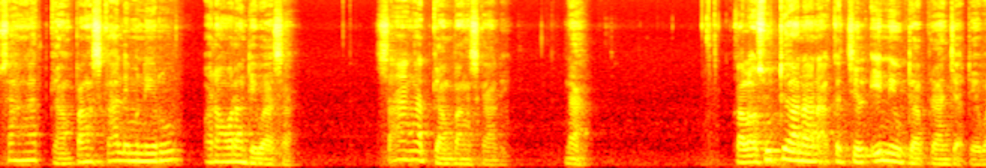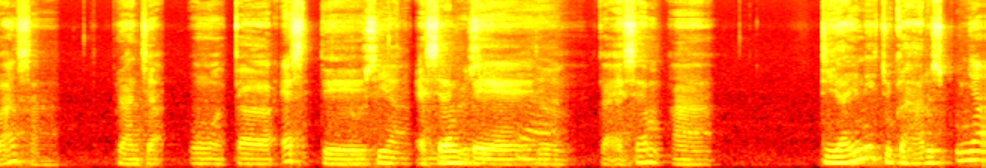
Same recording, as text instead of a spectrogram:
sangat gampang sekali meniru orang-orang dewasa. Sangat gampang sekali. Nah, kalau sudah anak-anak kecil ini udah beranjak dewasa, beranjak umur ke SD, Berusia. SMP, betul. ke SMA, dia ini juga harus punya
